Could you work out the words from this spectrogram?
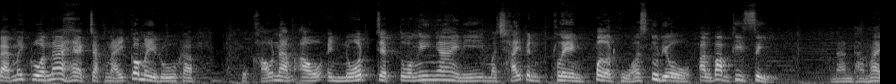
แบบไม่กลัวหน้าแหกจากไหนก็ไม่รู้ครับ พวกเขานำเอาไอ้โน้ตเจ็ดตัวง่ายๆ นี้มาใช้เป็นเพลงเปิดหัวสตูดิโออัลบั้มที่ 4 นั่นทำให้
